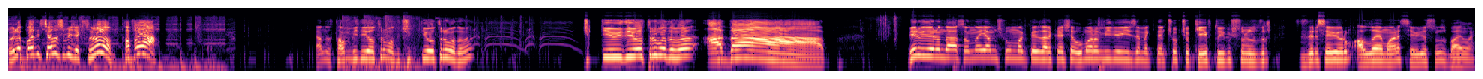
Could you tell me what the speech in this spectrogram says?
Öyle body çalışmayacaksın oğlum. Kafaya. Yalnız tam videoya oturmadı. Cük diye oturmadı mı? Cük diye videoya oturmadı mı? Adam. Bir videonun daha sonuna gelmiş bulunmaktayız arkadaşlar. Umarım videoyu izlemekten çok çok keyif duymuşsunuzdur. Sizleri seviyorum. Allah'a emanet. Seviyorsunuz. Bay bay.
